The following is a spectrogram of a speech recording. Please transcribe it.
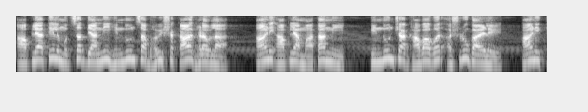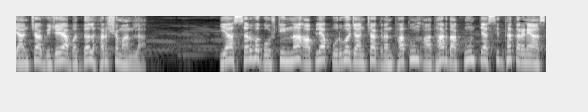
आपल्यातील मुत्सद्यांनी हिंदूंचा भविष्यकाळ घडवला आणि आपल्या मातांनी हिंदूंच्या घावावर अश्रू गाळले आणि त्यांच्या विजयाबद्दल हर्ष मानला. या सर्व गोष्टींना आपल्या पूर्वजांच्या ग्रंथातून आधार दाखवून त्या सिद्ध करण्यास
